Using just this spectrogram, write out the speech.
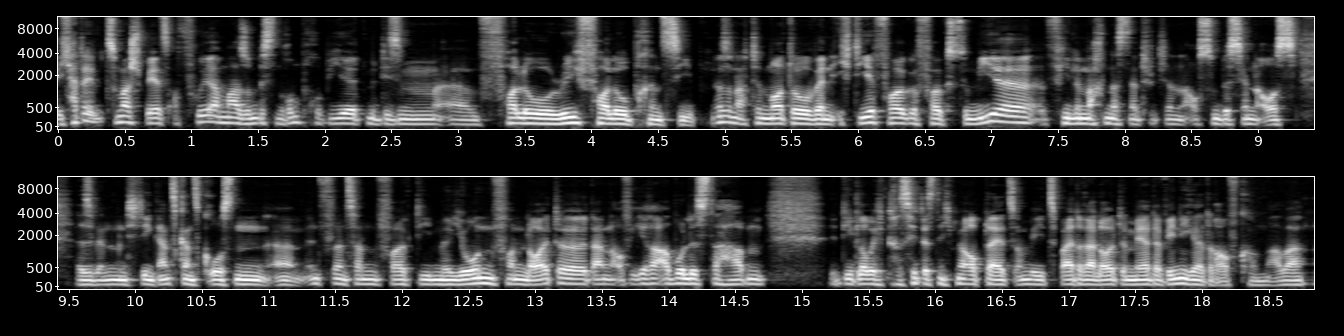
ich hatte zum Beispiel jetzt auch früher mal so ein bisschen rumprobiert mit diesem äh, Follow-Refollow-Prinzip. Ne? So nach dem Motto, wenn ich dir folge, folgst du mir. Viele machen das natürlich dann auch so ein bisschen aus, also wenn man nicht den ganz, ganz großen äh, Influencern folgt, die Millionen von Leute dann auf ihrer Aboliste haben, die, glaube ich, interessiert es nicht mehr, ob da jetzt irgendwie zwei, drei Leute mehr oder weniger draufkommen. Aber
